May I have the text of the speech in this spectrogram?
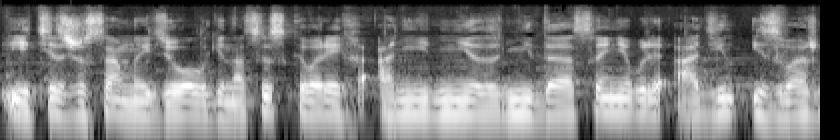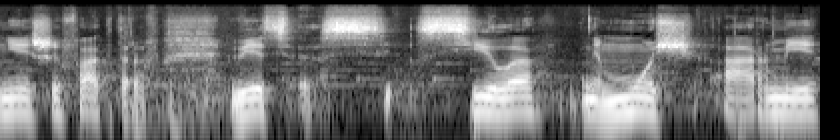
и те же самые идеологи нацистского рейха, они не, недооценивали один из важнейших факторов. Ведь сила, мощь армии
